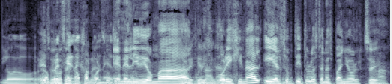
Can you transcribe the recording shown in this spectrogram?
lo, lo prefieren en japonés. En el idioma Original. original. y el subtítulo está en español. Sí. Ajá.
